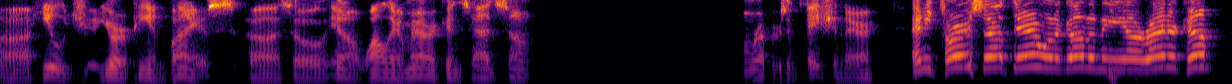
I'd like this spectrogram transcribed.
uh, huge European bias. Uh, so, you know, while the Americans had some representation there, any tourists out there want to go to the uh, Ryder Cup?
